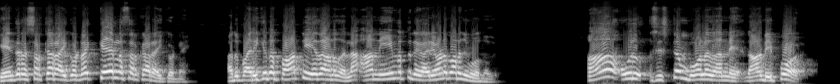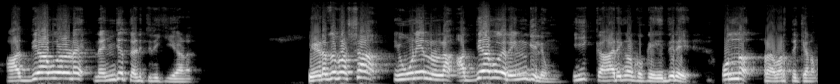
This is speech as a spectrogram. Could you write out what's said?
കേന്ദ്ര സർക്കാർ ആയിക്കോട്ടെ കേരള സർക്കാർ ആയിക്കോട്ടെ അത് ഭരിക്കുന്ന പാർട്ടി ഏതാണെന്നല്ല ആ നിയമത്തിന്റെ കാര്യമാണ് പറഞ്ഞു പോകുന്നത്. ആ ഒരു സിസ്റ്റം പോലെ തന്നെ നാട് ഇപ്പോൾ അധ്യാപകരുടെ നെഞ്ചത്തടിച്ചിരിക്കുകയാണ്. ഇടതുപക്ഷ യൂണിയനിലുള്ള അധ്യാപകരെങ്കിലും ഈ കാര്യങ്ങൾക്കൊക്കെ എതിരെ ഒന്ന് പ്രവർത്തിക്കണം.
